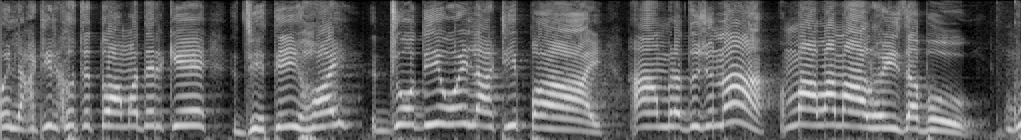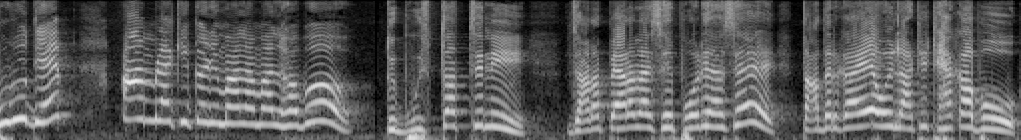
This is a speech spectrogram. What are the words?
ওই লাঠির খোঁজে তো আমাদেরকে যেতেই হয়। যদি ওই লাঠি পাই আমরা দুজন না মালামাল হয়ে যাব। গুরুদেব আমরা কি করে মালামাল হব? তুই বুঝতে পারছি নি? যারা প্যারালাইস হয়ে পড়ে আছে তাদের গায়ে ওই লাঠি ঠেকাবো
